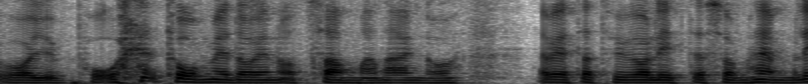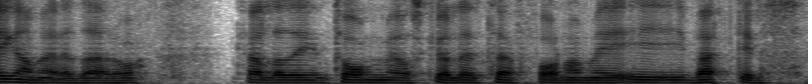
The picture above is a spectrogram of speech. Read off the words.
var ju på Tommy då i något sammanhang och jag vet att vi var lite som hemliga med det där. Och, kallade in Tommy och skulle träffa honom i Bertils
